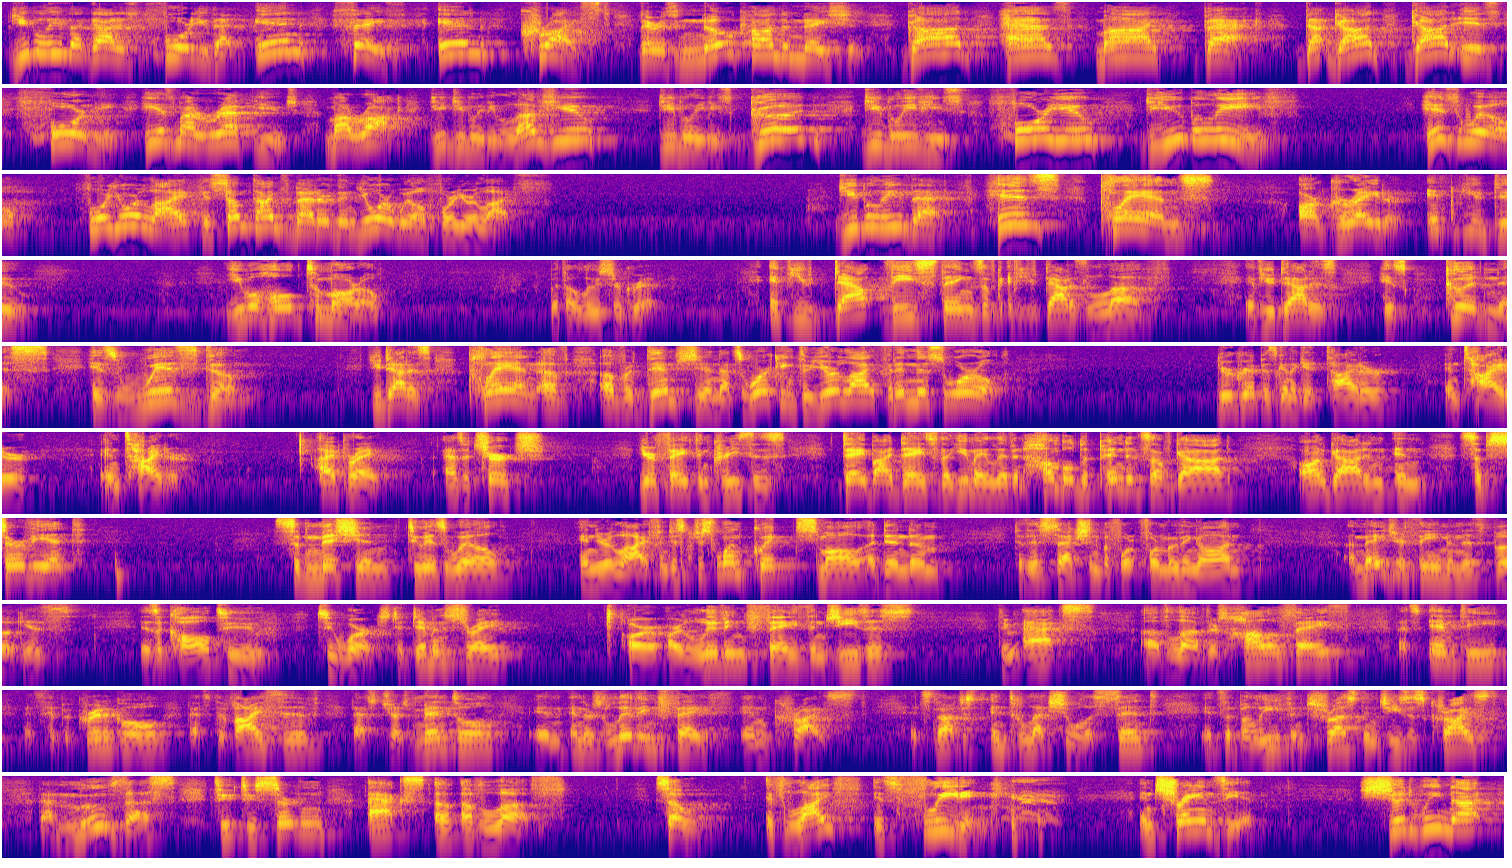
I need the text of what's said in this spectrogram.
Do you believe that God is for you? That in faith, in Christ, there is no condemnation. God has my back. God, God is for me. He is my refuge, my rock. Do you, do you believe He loves you? Do you believe He's good? Do you believe He's for you? Do you believe His will for your life is sometimes better than your will for your life? Do you believe that His plans are greater? If you do, you will hold tomorrow with a looser grip. If you doubt these things, of, if you doubt His love, if you doubt His, his goodness, His wisdom, if you doubt His plan of, of redemption that's working through your life and in this world, your grip is going to get tighter and tighter and tighter. I pray as a church, your faith increases day by day so that you may live in humble dependence of God, on God, in, in subservient submission to his will in your life. And just, just one quick small addendum to this section before, before moving on. A major theme in this book is, is a call to, to works, to demonstrate our, our living faith in Jesus through acts of love. There's hollow faith that's empty, that's hypocritical, that's divisive, that's judgmental, and, and there's living faith in Christ It's not just intellectual assent, it's a belief and trust in Jesus Christ that moves us to, to certain acts of, of love. So, if life is fleeting and transient, should we not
